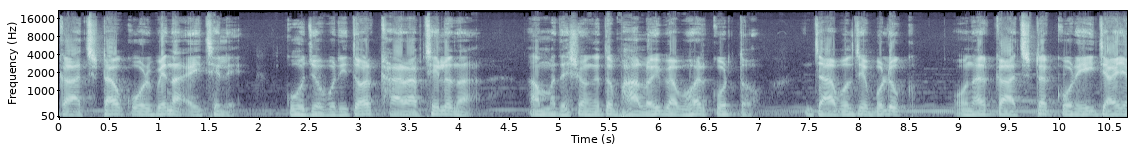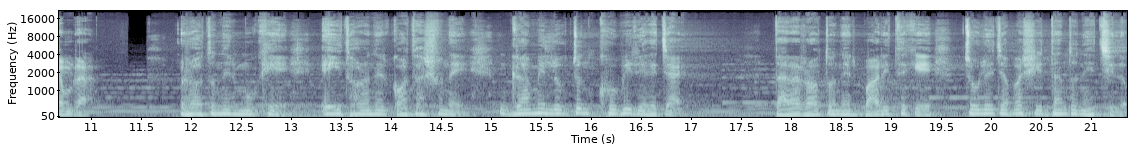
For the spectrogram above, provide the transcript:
কাজটাও করবে না এই ছেলে। কোজবরি তো আর খারাপ ছিল না। আমাদের সঙ্গে তো ভালোই ব্যবহার করতো। যা বলছে বলুক, ওনার কাজটা করেই যাই আমরা। রতনের মুখে এই ধরনের কথা শুনে গ্রামের লোকজন খুবই রেগে যায়। তারা রতনের বাড়ি থেকে চলে যাবার সিদ্ধান্ত নিয়েছিল।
